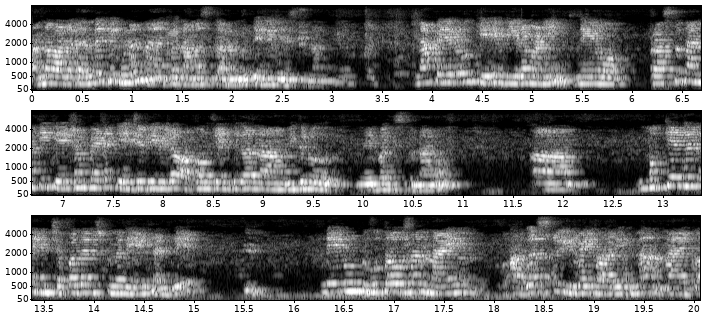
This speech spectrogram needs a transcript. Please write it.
అన్న వాళ్ళకందరికీ కూడా నా యొక్క నమస్కారాలు తెలియజేస్తున్నాను. నా పేరు కె వీరమణి. నేను ప్రస్తుతానికి కేశంపేట కేజీబీవీలో అకౌంటెంట్గా నా విధులు నిర్వహిస్తున్నాను. ఆ, ముఖ్యంగా నేను చెప్పదలుచుకున్నది ఏంటంటే నేను టూ థౌజండ్ నైన్ ఆగస్టు ఇరవై తారీఖున నా యొక్క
